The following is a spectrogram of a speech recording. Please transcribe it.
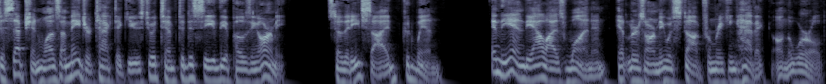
Deception was a major tactic used to attempt to deceive the opposing army, so that each side could win. In the end, the Allies won, and Hitler's army was stopped from wreaking havoc on the world.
